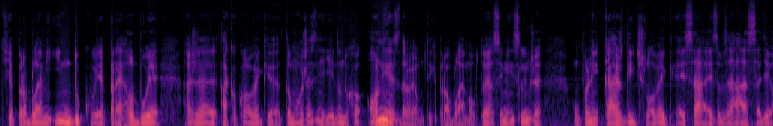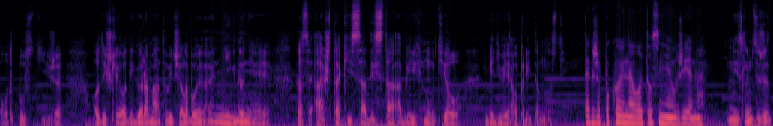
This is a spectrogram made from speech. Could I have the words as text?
tie problémy indukuje, prehlbuje a že akokoľvek to môže znieť jednoducho, on je zdrojom tých problémov. To ja si myslím, že úplne každý človek SAS v zásade odpustí, že odišli od Igora Matoviča, lebo nikto nie je zase až taký sadista, aby ich nútil byť v jeho prítomnosti. Takže pokojné leto si neužijeme. Myslím si, že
